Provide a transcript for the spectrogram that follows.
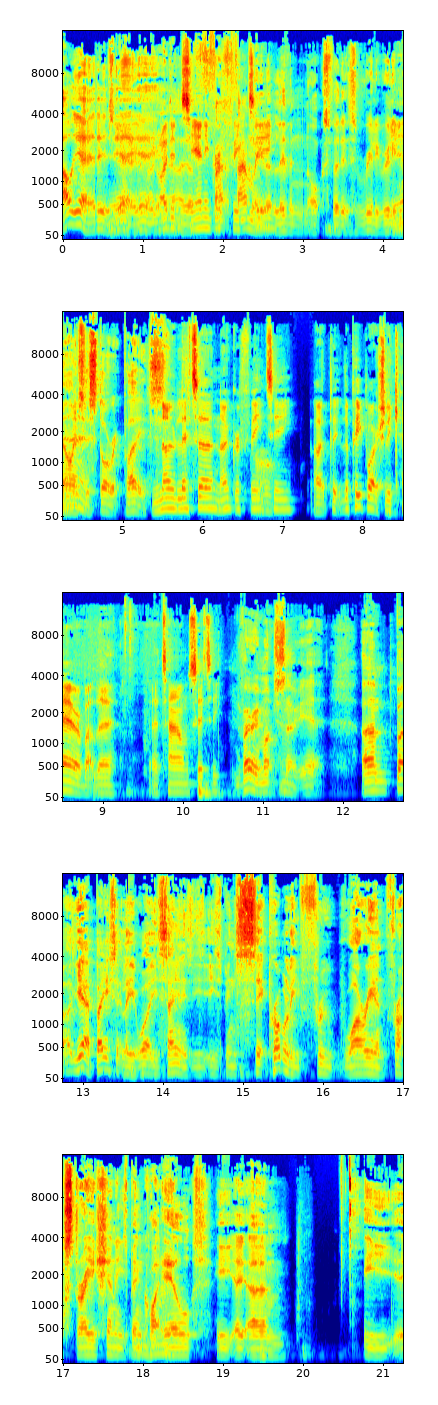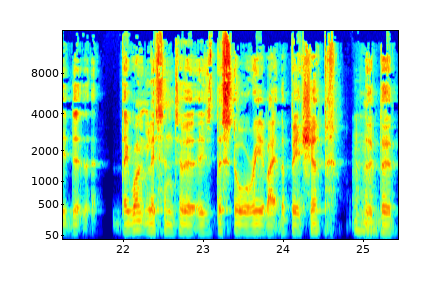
Oh yeah, it is. Yeah, Yeah, yeah. yeah. I didn't see have any fa- Family that live in Oxford. It's a really, really Yeah. nice historic place. No litter, no graffiti. Like the, the people actually care about their their town, city. Very much so, yeah. Um, but yeah, basically, what he's saying is he, he's been sick, probably through worry and frustration. He's been quite ill. He, uh, um, he, they won't listen to his, the story about the bishop, the, the,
